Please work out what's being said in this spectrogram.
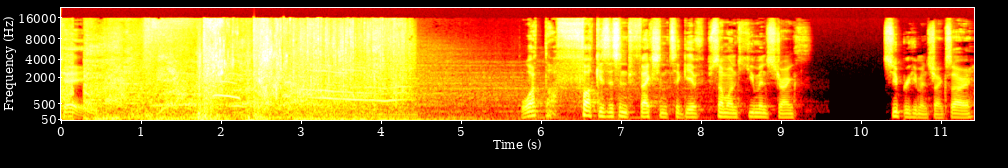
Okay. What the fuck is this infection to give someone human strength? Superhuman strength, sorry.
